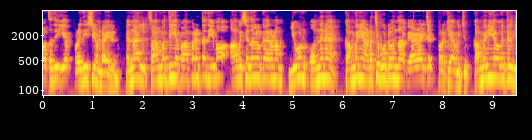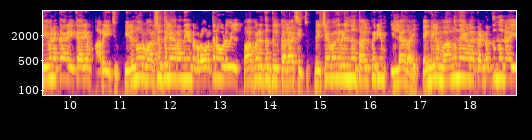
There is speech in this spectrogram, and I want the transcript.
പദ്ധതിക്ക് പ്രതീക്ഷയുണ്ടായിരുന്നു. എന്നാൽ സാമ്പത്തിക പാപ്പരത്ത നിയമ ആവശ്യതകൾ കാരണം ജൂൺ ഒന്നിന് കമ്പനി അടച്ചുപൂട്ടുമെന്ന് വ്യാഴാഴ്ച പ്രഖ്യാപിച്ചു. കമ്പനി യോഗത്തിൽ ജീവനക്കാരെ ഇക്കാര്യം അറിയിച്ചു. ഇരുന്നൂറ് വർഷത്തിലേറെ നീണ്ട പ്രവർത്തന ഒടുവിൽ പാപ്പരത്വത്തിൽ കലാശിച്ചു. നിക്ഷേപകരിൽ നിന്ന് താല്പര്യം ഇല്ലാതായി. എങ്കിലും വാങ്ങുന്നയാളെ കണ്ടെത്തുന്നതിനായി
